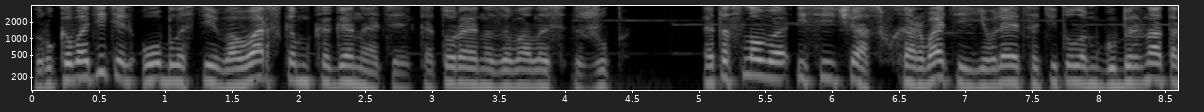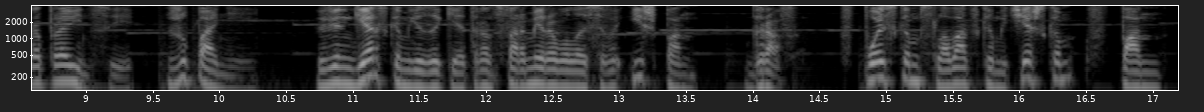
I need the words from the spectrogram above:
руководитель области в Аварском Каганате, которая называлась Жуп. Это слово и сейчас в Хорватии является титулом губернатора провинции – Жупании. В венгерском языке трансформировалось в Ишпан – граф. В польском, словацком и чешском – в пан –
